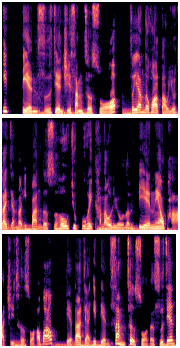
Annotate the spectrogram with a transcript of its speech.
一点时间去上厕所。这样的话，导游在讲到一半的时候就不会看到有人憋尿爬去厕所，好不好？给大家一点上厕所的时间。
